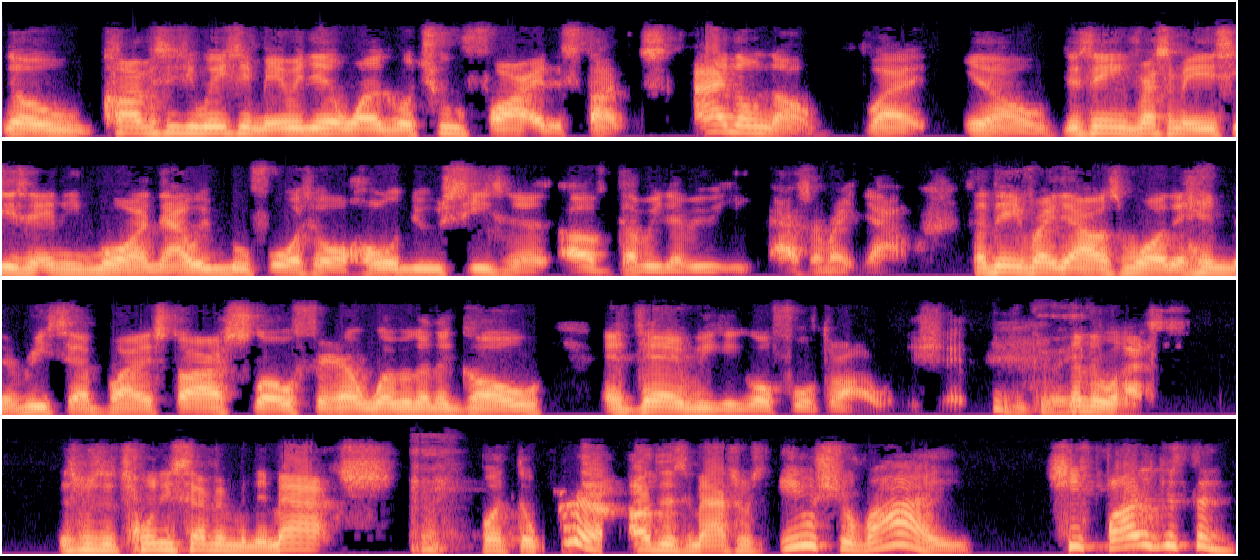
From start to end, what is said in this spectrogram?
you know, conference situation, maybe they didn't want to go too far in the stunts. I don't know. But, you know, this ain't WrestleMania season anymore. Now we move forward to a whole new season of WWE as of right now. So I think right now it's more to hit the reset button, start slow, figure out where we're going to go, and then we can go full throttle with the shit. Okay. Nonetheless, this was a 27 minute match, but the winner of this match was Io Shirai. She finally gets the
